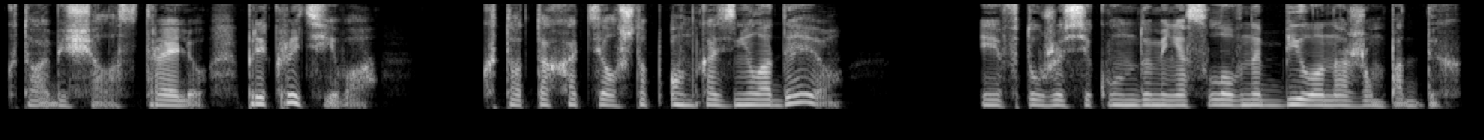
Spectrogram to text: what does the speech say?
Кто обещал Астрелю прикрыть его? Кто-то хотел, чтобы он казнил Адею? И в ту же секунду меня словно било ножом под дых,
